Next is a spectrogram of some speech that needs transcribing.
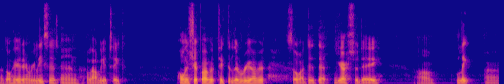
uh, go ahead and release it and allow me to take ownership of it, take delivery of it. So I did that yesterday, um, late uh,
